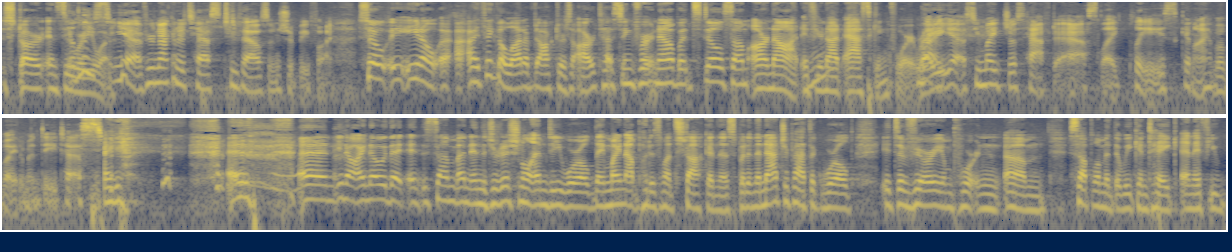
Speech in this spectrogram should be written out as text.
start and see at where least you are. yeah. If you're not going to test, 2,000 should be fine. So, you know, I I think a lot of doctors are testing for it now, but still some are not if you're not mm-hmm. asking for it, right? Yes, you might just have to ask, like, please, can I have a vitamin D test? and, and you know, I know that in some and in the traditional MD world, they might not put as much stock in this, but in the naturopathic world, it's a very important um, supplement that we can take. And if you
